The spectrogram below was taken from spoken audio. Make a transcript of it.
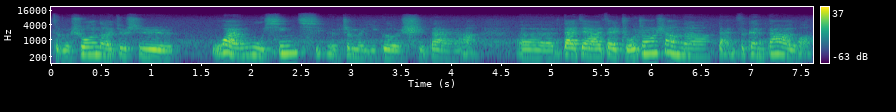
怎么说呢，就是。万物兴起的这么一个时代啊，呃，大家在着装上呢胆子更大了，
